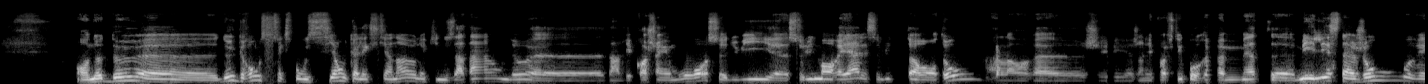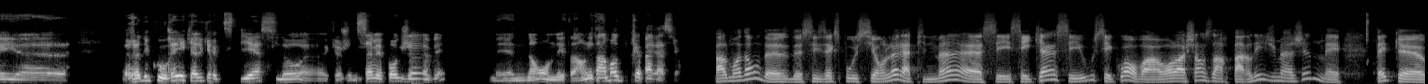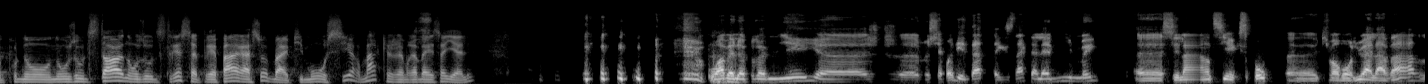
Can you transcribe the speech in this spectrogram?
on a deux, euh, deux grosses expositions de collectionneurs qui nous attendent euh, dans les prochains mois, celui, euh, celui de Montréal et celui de Toronto. Alors, j'en ai, profité pour remettre mes listes à jour et redécouvrir quelques petites pièces que je ne savais pas que j'avais. Mais non, on est, on est en mode préparation. Parle-moi donc de, ces expositions-là rapidement. Euh, c'est quand, c'est où, c'est quoi? On va avoir la chance d'en reparler, j'imagine, mais peut-être que pour nos, auditeurs, nos auditrices se préparent à ça. Ben, puis moi aussi, remarque que j'aimerais bien ça y aller. oui, mais le premier, euh, je ne sais pas des dates exactes, à la mi-mai, euh, c'est l'Anti-Expo qui va avoir lieu à Laval.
